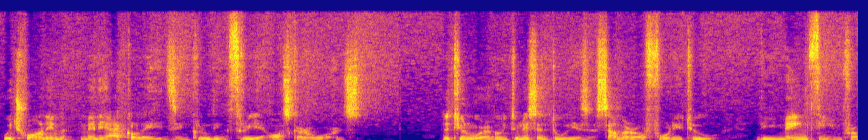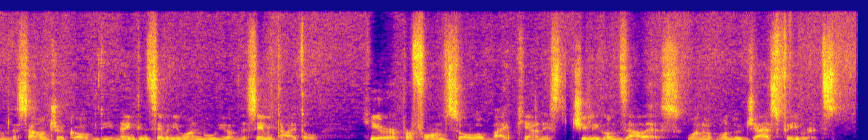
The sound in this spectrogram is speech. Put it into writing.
which won him many accolades, including three Oscar awards. The tune we're going to listen to is Summer of 42, the main theme from the soundtrack of the 1971 movie of the same title, here performed solo by pianist Chilly Gonzales, one of Mondo Jazz favorites.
